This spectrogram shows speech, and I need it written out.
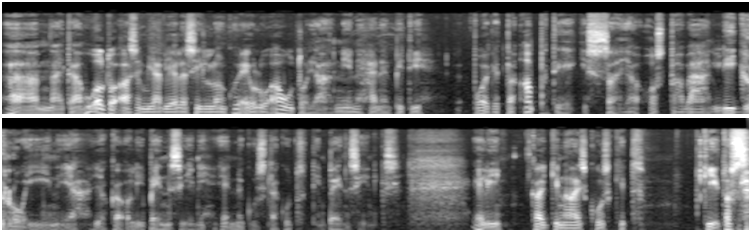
ää, näitä huoltoasemia vielä silloin, kun ei ollut autoja, niin hänen piti poiketta apteekissa ja ostaa vähän ligroiinia, joka oli bensiini ennen kuin sitä kutsuttiin bensiiniksi. Eli kaikki naiskuskit, kiitos.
